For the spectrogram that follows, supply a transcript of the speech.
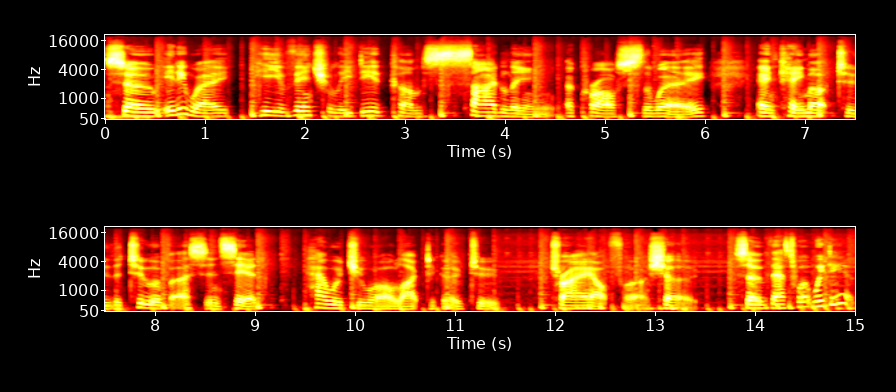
So, anyway, he eventually did come sidling across the way and came up to the two of us and said, How would you all like to go to try out for a show? So that's what we did.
